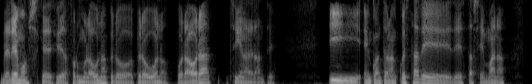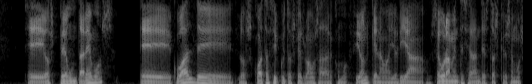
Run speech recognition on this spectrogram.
Veremos qué decide la Fórmula 1, pero, pero bueno, por ahora siguen adelante. Y en cuanto a la encuesta de, de esta semana, eh, os preguntaremos eh, cuál de los cuatro circuitos que os vamos a dar como opción, que la mayoría seguramente serán de estos que os hemos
